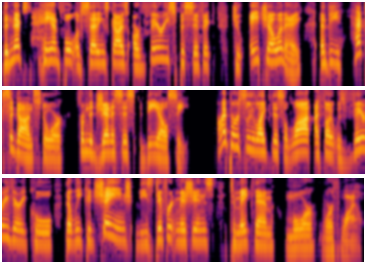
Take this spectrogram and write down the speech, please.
the next handful of settings, guys, are very specific to HLNA and the Hexagon store from the Genesis DLC. I personally like this a lot. I thought it was very, very cool that we could change these different missions to make them more worthwhile.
